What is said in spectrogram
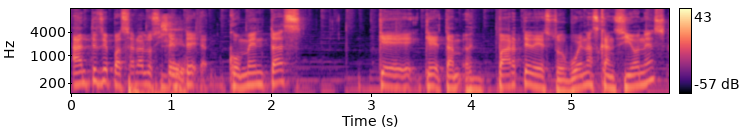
antes de pasar a lo siguiente, comentas que, parte de esto, buenas canciones,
